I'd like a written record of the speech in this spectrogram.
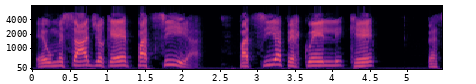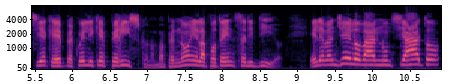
è un messaggio che è pazzia, pazzia per quelli che pazzia che è per quelli che periscono, ma per noi è la potenza di Dio. E l'Evangelo va annunziato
